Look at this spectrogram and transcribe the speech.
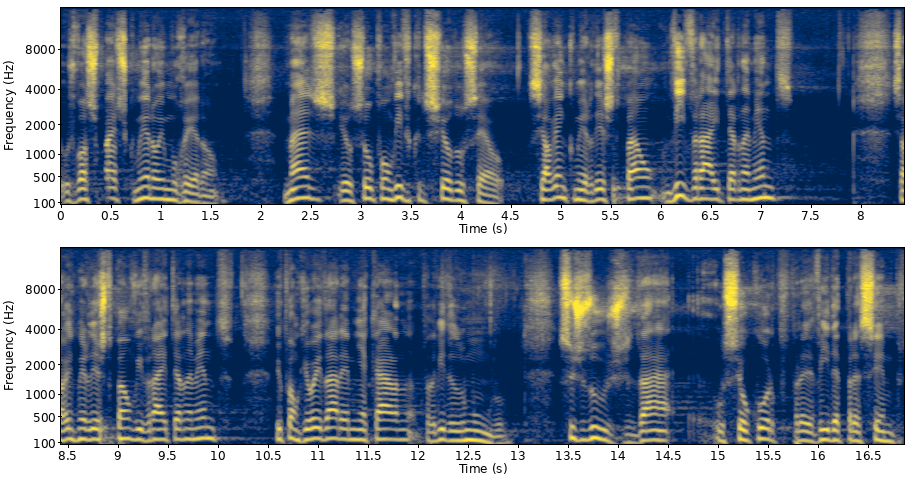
Os vossos pais comeram e morreram, mas eu sou o pão vivo que desceu do céu. Se alguém comer deste pão, viverá eternamente. Se alguém comer deste pão, viverá eternamente. E o pão que eu hei dar é a minha carne para a vida do mundo. Se Jesus dá o seu corpo para a vida para sempre,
